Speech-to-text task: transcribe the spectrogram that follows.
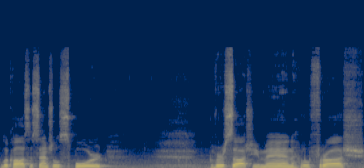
Lacoste Essential Sport, Versace Man, Eau Fraîche,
